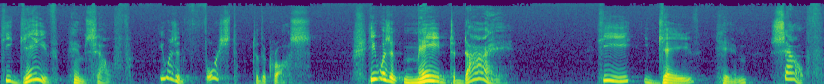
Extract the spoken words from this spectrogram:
He gave himself. He wasn't forced to the cross. He wasn't made to die. He gave himself.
